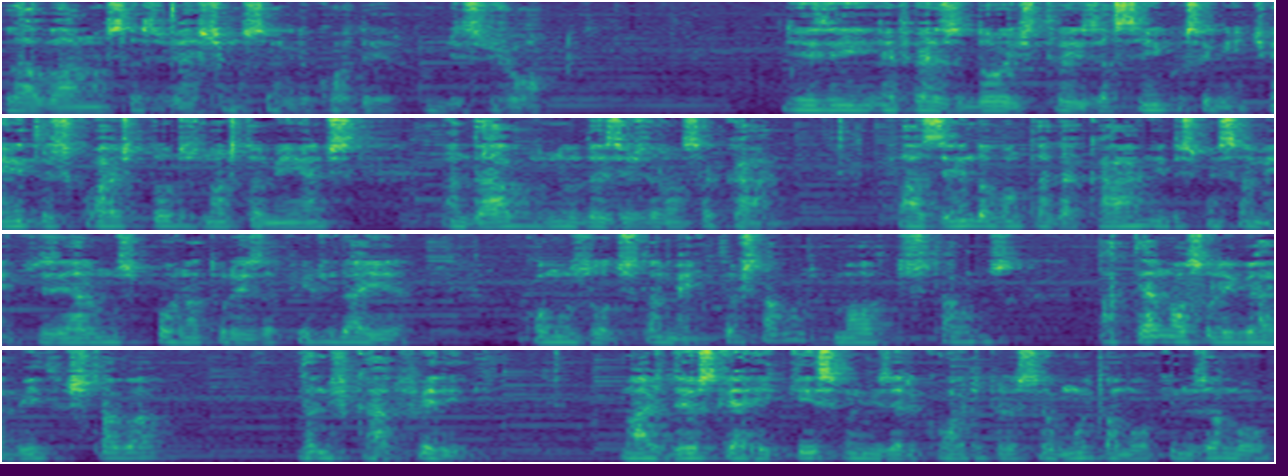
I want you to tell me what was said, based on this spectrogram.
lavar nossas vestes no sangue do Cordeiro, como disse João. Diz em Efésios 2, 3 a 5 o seguinte: Entre os quais todos nós também antes andávamos no desejo da nossa carne, fazendo a vontade da carne e dos pensamentos, e éramos por natureza filhos da ira, como os outros também. Então estávamos mortos, estávamos até nosso livre-arbítrio estava danificado, ferido. Mas Deus, que é riquíssimo em misericórdia pelo seu muito amor que nos amou,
